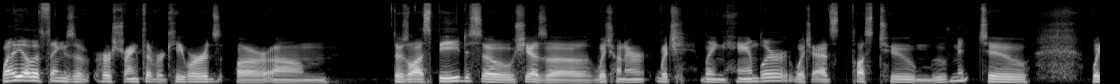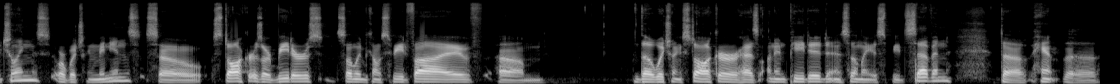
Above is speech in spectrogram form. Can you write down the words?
one of the other things of her strength of her keywords are um there's a lot of speed, so she has a witch hunter witchling handler, which adds plus two movement to witchlings or witchling minions. So stalkers or beaters suddenly become speed five. Um the witchling stalker has unimpeded and suddenly is speed seven. The hand the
